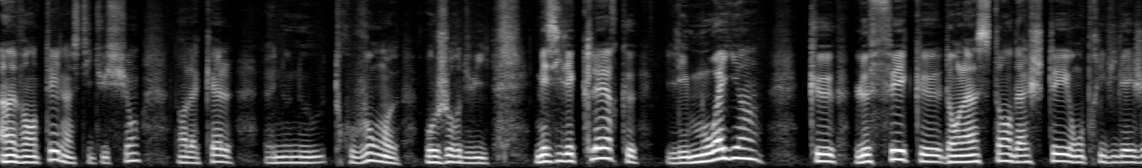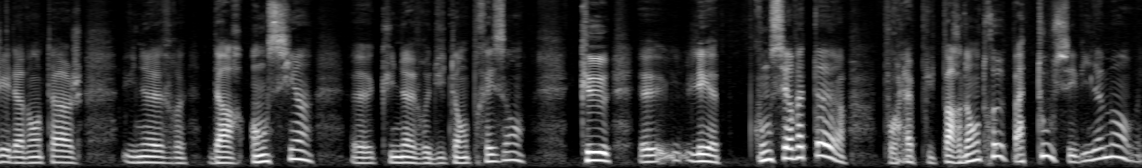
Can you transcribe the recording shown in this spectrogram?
inventer l'institution dans laquelle nous nous trouvons euh, aujourd'hui. Mais il est clair que les moyens, que le fait que dans l'instant d'acheter, on privilégiait davantage une œuvre d'art ancien euh, qu'une œuvre du temps présent, que euh, les conservateurs pour la plupart d'entre eux, pas tous évidemment, mais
